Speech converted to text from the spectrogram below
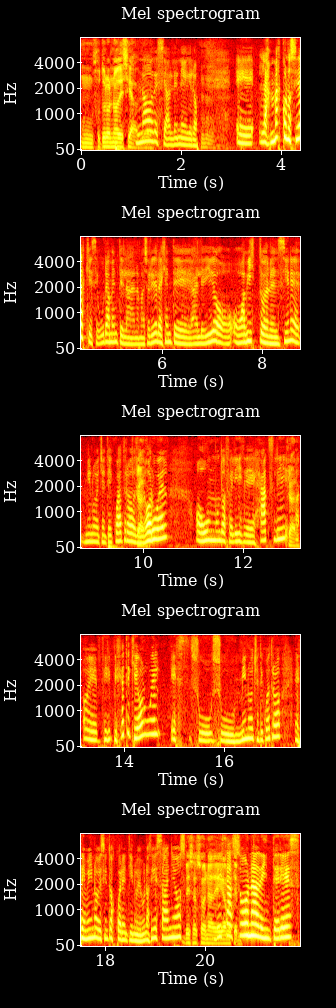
Un, futuro no deseable. no deseable, negro. Eh, las más conocidas que seguramente la, la mayoría de la gente ha leído o, o ha visto en el cine, 1984 de. Orwell o Un Mundo Feliz de Huxley. Claro. Eh, fí- fíjate que Orwell es su, su 1984 es de 1949, unos 10 años De esa zona de, de esa digamos, zona de interés.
